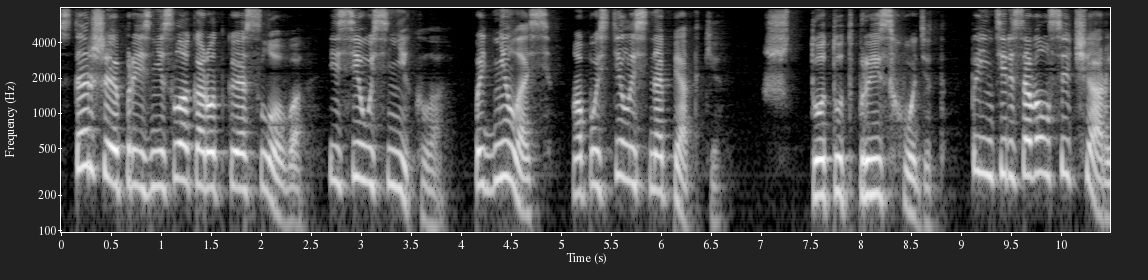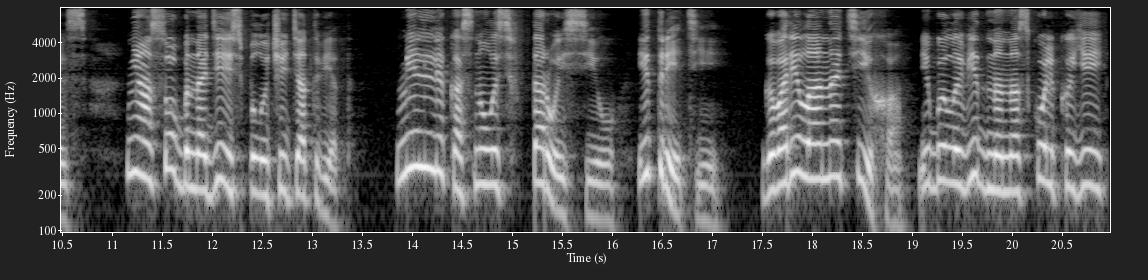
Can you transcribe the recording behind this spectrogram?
Старшая произнесла короткое слово, и Сиу сникла. Поднялась, опустилась на пятки. «Что тут происходит?» – поинтересовался Чарльз, не особо надеясь получить ответ. Милли коснулась второй Сиу и третьей. Говорила она тихо, и было видно, насколько ей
